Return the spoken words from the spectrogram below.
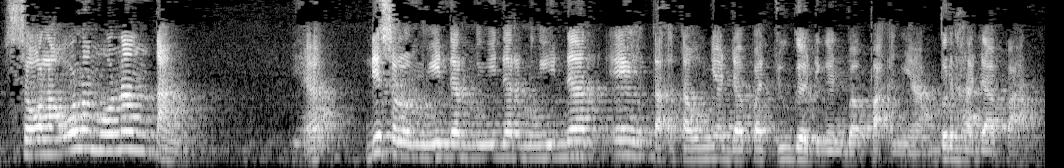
Seolah-olah mau nantang. Ya dia selalu menghindar menghindar menghindar. Eh tak tahunya dapat juga dengan bapaknya berhadapan.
